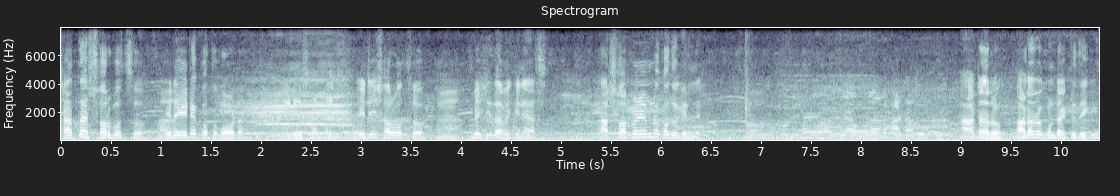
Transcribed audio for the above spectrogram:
সাতাশ সর্বোচ্চ। এটা এটা কত বড়টা? এটা সাতাইশ। এটাই সর্বোচ্চ? হ্যাঁ। বেশি দামে কিনে আছে। আর সর্বনিম্ন কত কিনলেন? আঠারো। আঠারো। কোনটা একটু দেখি।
